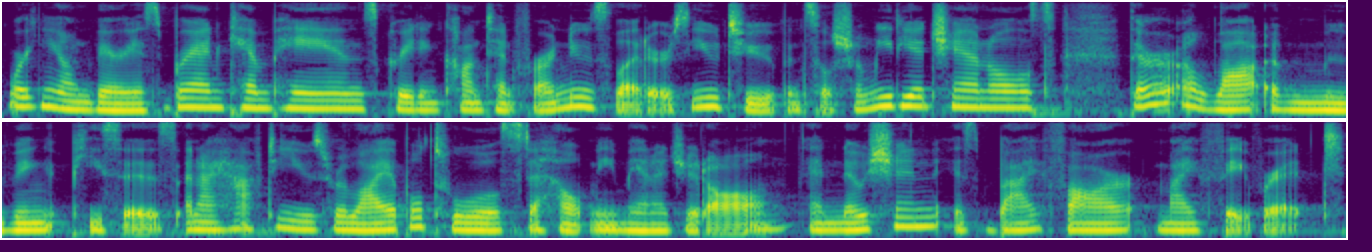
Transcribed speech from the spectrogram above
working on various brand campaigns, creating content for our newsletters, YouTube, and social media channels. There are a lot of moving pieces, and I have to use reliable tools to help me manage it all. And Notion is by far my favorite.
